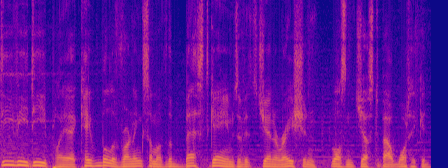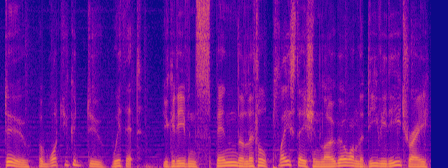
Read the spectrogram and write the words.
DVD player capable of running some of the best games of its generation wasn't just about what it could do, but what you could do with it. You could even spin the little PlayStation logo on the DVD tray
